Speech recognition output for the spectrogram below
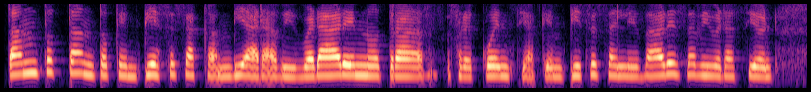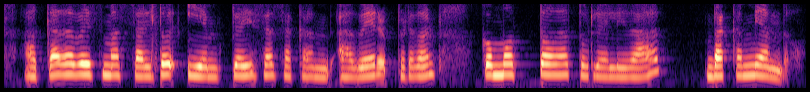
tanto, tanto que empieces a cambiar, a vibrar en otra frecuencia, que empieces a elevar esa vibración a cada vez más alto y empiezas a, a ver, perdón, cómo toda tu realidad va cambiando.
